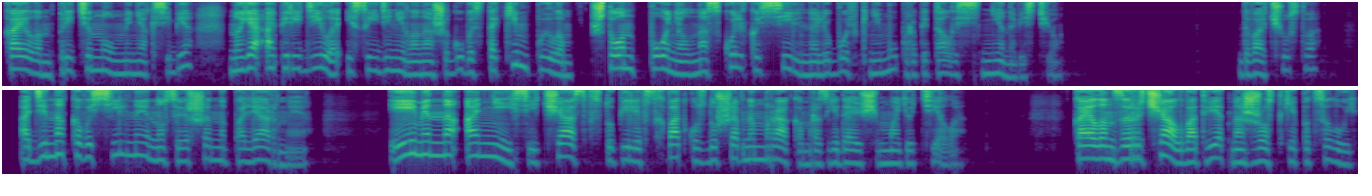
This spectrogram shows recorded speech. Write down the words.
Кайлан притянул меня к себе, но я опередила и соединила наши губы с таким пылом, что он понял, насколько сильно любовь к нему пропиталась ненавистью. Два чувства, одинаково сильные, но совершенно полярные. И именно они сейчас вступили в схватку с душевным мраком, разъедающим мое тело. Кайлан зарычал в ответ на жесткий поцелуй,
